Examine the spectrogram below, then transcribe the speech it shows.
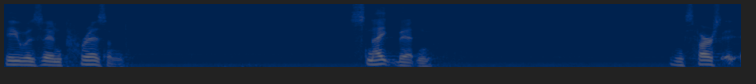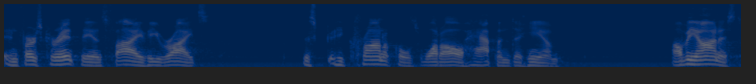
he was imprisoned, snake bitten. In 1 Corinthians 5, he writes, this, he chronicles what all happened to him I'll be honest.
